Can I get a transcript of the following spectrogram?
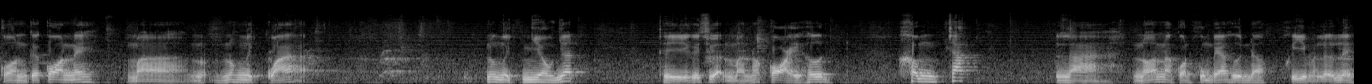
Còn cái con ấy mà nó, nó nghịch quá nó nghịch nhiều nhất thì cái chuyện mà nó còi hơn không chắc là nó là con khung bé hơn đâu khi mà lớn lên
